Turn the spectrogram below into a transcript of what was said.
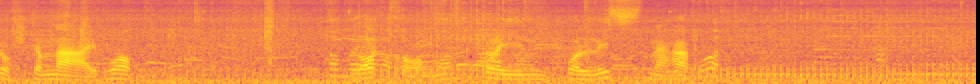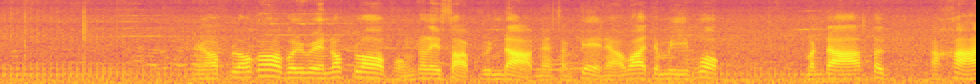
จุดจำหน่ายพวกรถของ Green Police นะครับนะครับ แล้วก็บริเวณรอบๆของทะเลสาบคืนดาบเนี่ยสังเกตนะว่าจะมีพวกบรรดาตึกอาคาร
